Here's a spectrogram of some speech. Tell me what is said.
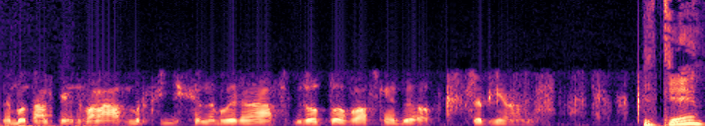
nebo tam těch 12 mrtvých, nebo 11, kdo to vlastně byl. Přepínám. Díky.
